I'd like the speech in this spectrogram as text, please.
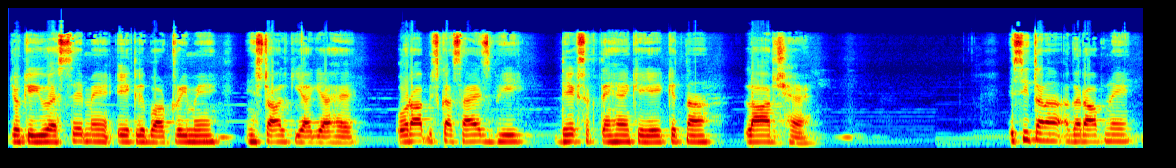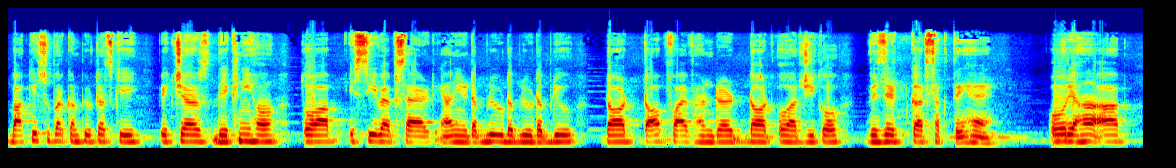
जो कि यूएसए में एक लेबॉर्ट्री में इंस्टॉल किया गया है। और आप इसका साइज़ भी देख सकते हैं कि ये कितना लार्ज है। इसी तरह अगर आपने बाकी सुपर कंप्यूटर्स की पिक्चर्स देखनी हो तो आप इसी वेबसाइट यानी www.top500.org को विज़िट कर सकते हैं। और यहाँ आप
